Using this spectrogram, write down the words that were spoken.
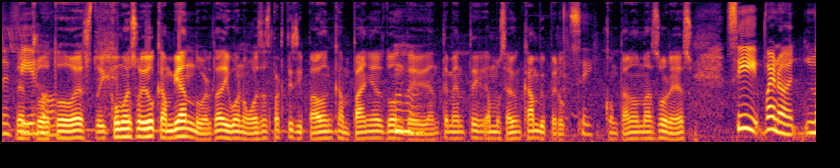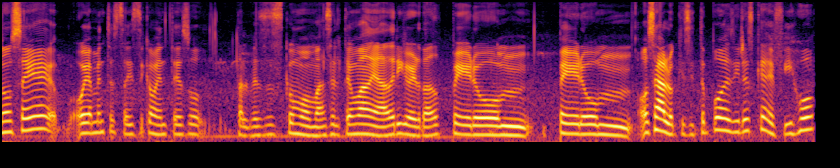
dentro de todo esto, y cómo eso ha ido cambiando, ¿verdad? Y bueno, vos has participado en campañas donde evidentemente, digamos, hay un cambio, pero contanos más sobre eso. Sí, bueno, no sé, obviamente estadísticamente eso tal vez es como más el tema de Adri, ¿verdad? Pero, mm, pero, mm, o sea, lo que sí te puedo decir es que de fijo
